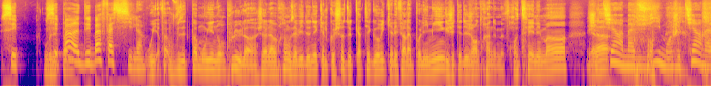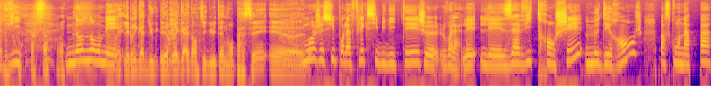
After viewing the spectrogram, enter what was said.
c'est c'est pas pas- un débat facile. Oui, enfin, vous n'êtes pas mouillé non plus, là. J'avais l'impression que vous aviez donné quelque chose de catégorique qui allait faire la polémique. J'étais déjà en train de me frotter les mains. Et Je là, tiens à ma vie, moi, je tiens à ma vie. Non, non, mais les brigades, du- les brigades anti-gluten vont passer. Et, euh, moi, je suis pour la flexibilité. Je, voilà, les, les avis tranchés me dérangent parce qu'on n'a pas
